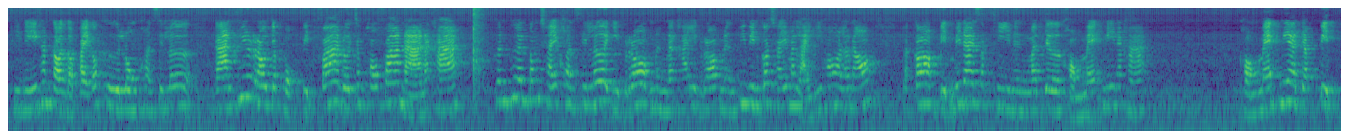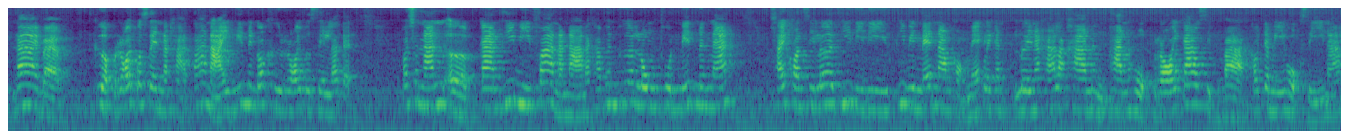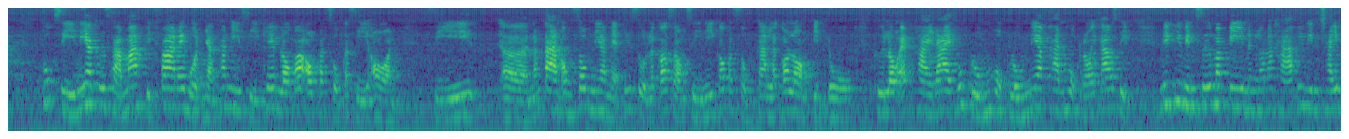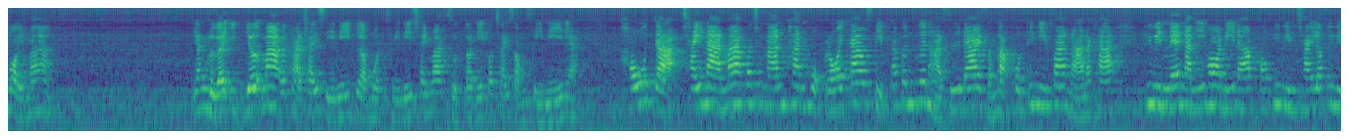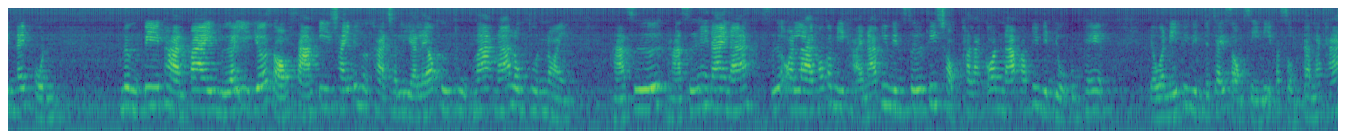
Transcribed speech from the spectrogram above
ทีนี้ขั้นตอนต่อไปก็คือลงคอนซีลเลอร์ การที่เราจะปกปิดฝ้าโดยเฉพาะฝ้าหนานะคะ เพื่อนๆต้องใช้คอนซีลเลอร์อีกรอบหนึ่งนะคะ อีกรอบหนึ่งพี่วินก็ใช้มาหลายยี่ห้อแล้วเนาะแล้วก็ปิดไม่ได้สักทีหนึ่งมาเจอของแม็กนี่นะคะ ของแม็กเนี่ยจะปิดได้แบบ เกือบร้อยเปอร์เซ็นต์นะคะถ้าหนาอีกนิดนึงก็คือร้อยเปอร์เซ็นต์แล้วแต่ เพราะฉะนั้นเอ่อการที่มีฝ้าหนาๆนะคะเพื่อนๆลงทุนนิดนึงนะใช้คอนซีลเลอร์ที่ดีๆ พี่วินแนะนำของแม็กเลยกันเลยนะคะ ราคา 1,690 บาทเขาจะมี 6 สีนะ ทุกสีเนี่ยคือสามารถปิดฝ้าได้หมดอย่างถ้ามีสีเข้มเราก็เอาผสมกับสีอ่อน สีน้ำตาลอมส้มเนี่ยแมทที่สุดแล้วก็ 2 สีนี้ก็ผสมกันแล้วก็ลองปิดดู คือเราแอพพลายได้ทุกหลุม 6 หลุมเนี่ย1,690นี่พี่วินซื้อมาปีหนึ่งแล้วนะคะ พี่วินใช้บ่อยมาก ยังเหลืออีกเยอะมากเลยค่ะใช้สีนี้เกือบหมดสีนี้ใช้มากสุดตอนนี้ก็ใช้2สีนี้เนี่ยเขาจะใช้นานมากเพราะฉะนั้น 1,690 ถ้าเพื่อนๆหาซื้อได้สำหรับคนที่มีฝ้าหนานะคะ พี่วินแนะนำยี่ห้อนี้นะเพราะพี่วินใช้แล้วพี่วินได้ผล 1 ปีผ่านไปเหลืออีกเยอะ 2 3 ปีใช้ไปเถอะค่ะเฉลี่ยแล้วคือถูกมากนะลงทุนหน่อย หาซื้อหาซื้อให้ได้นะ ซื้อออนไลน์เขาก็มีขายนะพี่วินซื้อที่ช็อปพารากอนนะเพราะพี่วินอยู่กรุงเทพเดี๋ยววันนี้พี่วินจะใช้สองสีนี้ผสมกันนะคะ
